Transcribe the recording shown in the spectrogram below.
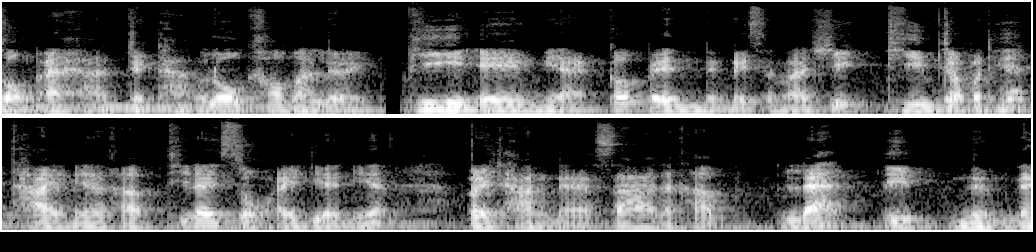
ส่งอาหารจากทางโลกเข้ามาเลย พี่เองเนี่ยก็เป็นหนึ่งในสมาชิกทีมจากประเทศไทยเนี่ยครับที่ได้ส่งไอเดียนี้ไปทาง NASA นะครับและติด 1 ใน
